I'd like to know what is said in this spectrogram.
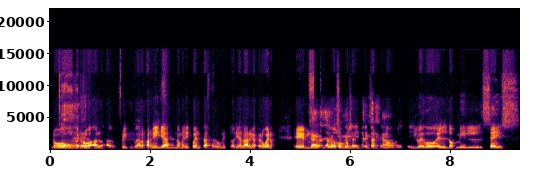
¿no? Un perro a la, parrilla, no me di cuenta, es una historia larga, pero bueno. Eh, claro, ya lo cosas interesantes, ¿no? Y luego el 2006,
